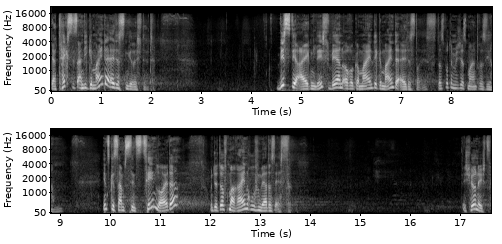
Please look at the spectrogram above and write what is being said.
der Text ist an die Gemeindeältesten gerichtet. Wisst ihr eigentlich, wer in eurer Gemeinde Gemeindeältester ist? Das würde mich jetzt mal interessieren. Insgesamt sind es zehn Leute und ihr dürft mal reinrufen, wer das ist. Ich höre nichts.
